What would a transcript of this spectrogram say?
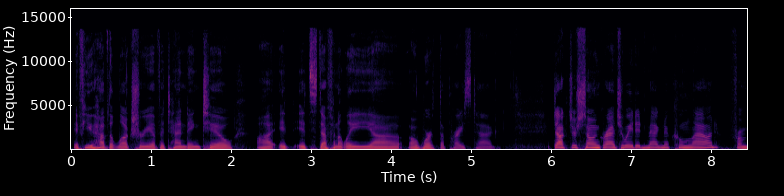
If you have the luxury of attending too, uh, it, it's definitely uh, worth the price tag. Dr. Sohn graduated magna cum laude from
